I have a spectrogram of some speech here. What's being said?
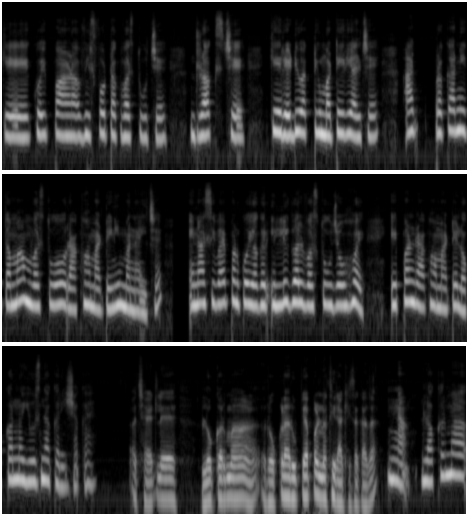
કે કોઈ પણ વિસ્ફોટક વસ્તુ છે, ડ્રગ્સ છે કે રેડિયો એક્ટિવ મટીરિયલ છે, આ પ્રકારની તમામ વસ્તુઓ રાખવા માટેની મનાઈ છે. એના સિવાય પણ કોઈ અગર ઇલીગલ વસ્તુ જો હોય, એ પણ રાખવા માટે લોકરનો યુઝ ન કરી શકાય. અચ્છા, એટલે લોકરમાં રોકડા રૂપિયા પણ નથી રાખી શકાતા? ના લોકરમાં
